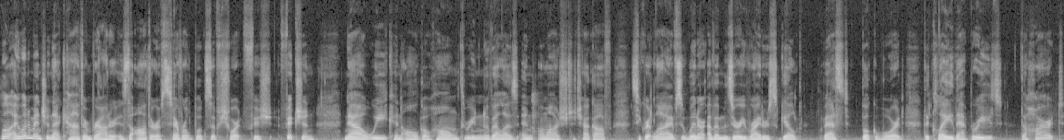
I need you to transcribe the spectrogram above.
Well, I want to mention that Catherine Browder is the author of several books of short fish fiction. Now We Can All Go Home, three novellas in homage to Chekhov, Secret Lives, winner of a Missouri Writers Guild Best Book Award, The Clay That Breathes, The Heart,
